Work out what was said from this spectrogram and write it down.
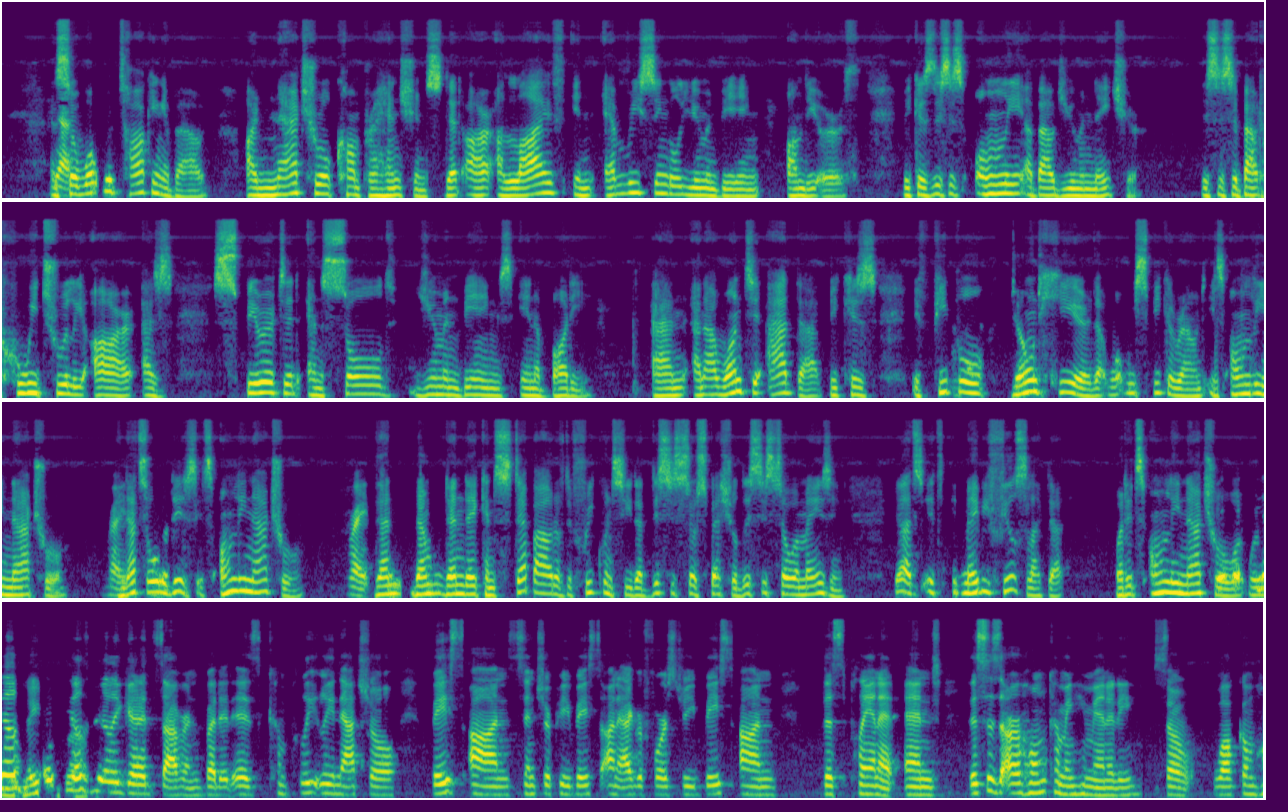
and yes. so what we're talking about are natural comprehensions that are alive in every single human being on the earth because this is only about human nature this is about who we truly are as spirited and souled human beings in a body. And and i want to add that because if people don't hear that what we speak around is only natural right. and that's all it is it's only natural right. then then then they can step out of the frequency that this is so special this is so amazing. Yeah it's, it, it maybe feels like that but it's only natural what we're feels, it feels really good sovereign but it is completely natural based on syntropy based on agroforestry based on this planet and this is our homecoming humanity. So welcome home.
